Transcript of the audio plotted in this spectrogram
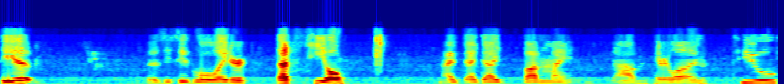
see it. As you see, a little lighter. That's teal. I, I dyed bottom my um, hairline teal.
